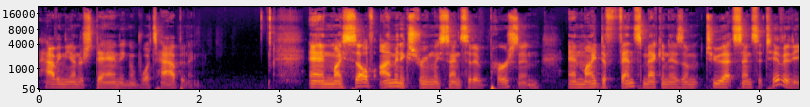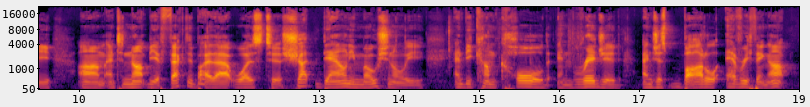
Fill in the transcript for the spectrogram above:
having the understanding of what's happening and myself, I'm an extremely sensitive person, and my defense mechanism to that sensitivity um, and to not be affected by that was to shut down emotionally and become cold and rigid and just bottle everything up.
